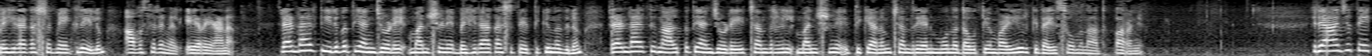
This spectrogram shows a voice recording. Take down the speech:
ബഹിരാകാശ മേഖലയിലും അവസരങ്ങൾ ഏറെയാണ്. രണ്ടായിരത്തി ഇരുപത്തിയഞ്ചോടെ മനുഷ്യനെ ബഹിരാകാശത്ത് എത്തിക്കുന്നതിനും രണ്ടായിരത്തി നാൽപ്പത്തിയഞ്ചോടെ ചന്ദ്രനിൽ മനുഷ്യനെ എത്തിക്കാനും ചന്ദ്രയാൻ മൂന്ന് ദൌത്യം വഴിയൊരുക്കിയതായി സോമനാഥ് പറഞ്ഞു. രാജ്യത്തെ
